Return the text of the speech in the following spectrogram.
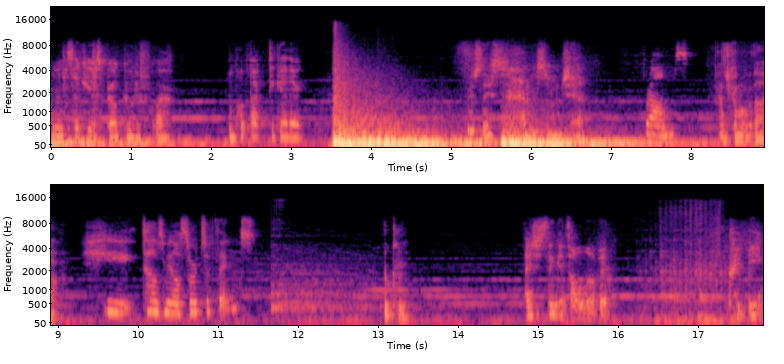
It looks like he was broken before and put back together. Who's this handsome chap? Brahms. How'd you come up with that? He tells me all sorts of things. Okay? I just think it's all a little bit creepy.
